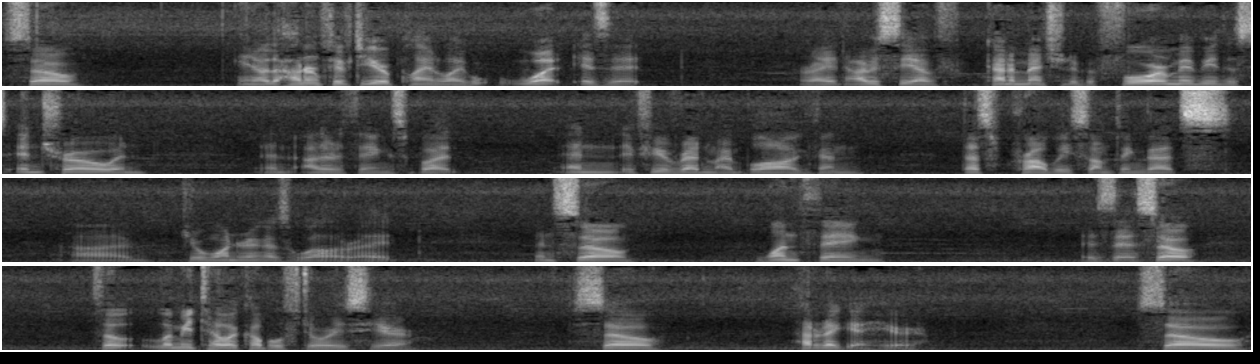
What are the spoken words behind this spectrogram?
So, you know, the 150 year plan, like, what is it? Right? Obviously, I've kind of mentioned it before, maybe this intro and and other things, but and if you've read my blog, then that's probably something that's uh, you're wondering as well, right? And so, one thing is this. So, so let me tell a couple stories here. So, how did I get here? So,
